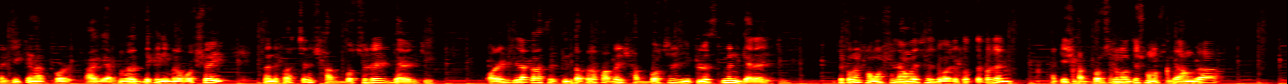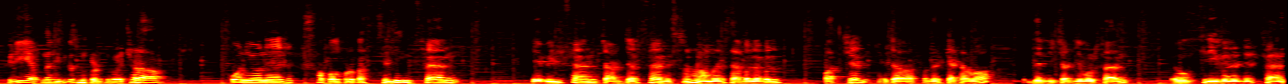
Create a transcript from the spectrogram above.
ফ্যানটি কেনার পর আগে আপনারা দেখে নেবেন অবশ্যই, এখানে পাচ্ছেন সাত বছরের গ্যারেন্টি ওয়ারেন্টি লেখা আছে, কিন্তু আপনারা পাবেন সাত বছরের রিপ্লেসমেন্ট গ্যারেন্টি যে কোনো সমস্যা হলে আমাদের সাথে যোগাযোগ করতে পারেন। এটি সাত বছরের মধ্যে সমস্যা হলে আমরা ফ্রি আপনার রিপ্লেসমেন্ট করে দেবো। এছাড়া কোনিয়নের সকল প্রকার ceiling fan table fan, charger fan stand fan আমাদের কাছে অ্যাভেলেবেল পাচ্ছেন। এটা তাদের ক্যাটালগ যে রিচার্জেবল ফ্যান এবং three bladed fan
